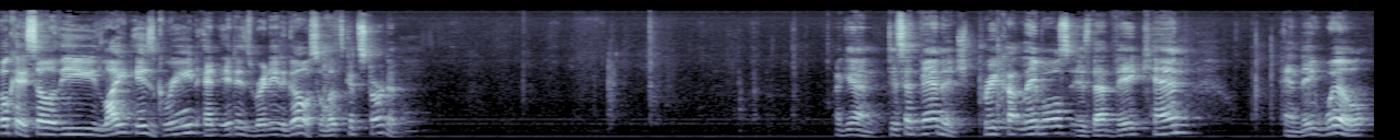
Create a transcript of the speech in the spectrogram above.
Okay, so the light is green and it is ready to go. So let's get started. Again, disadvantage, pre-cut labels is that they can and they will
